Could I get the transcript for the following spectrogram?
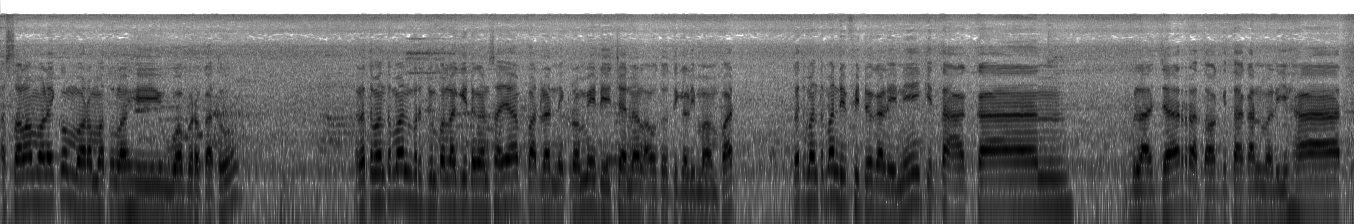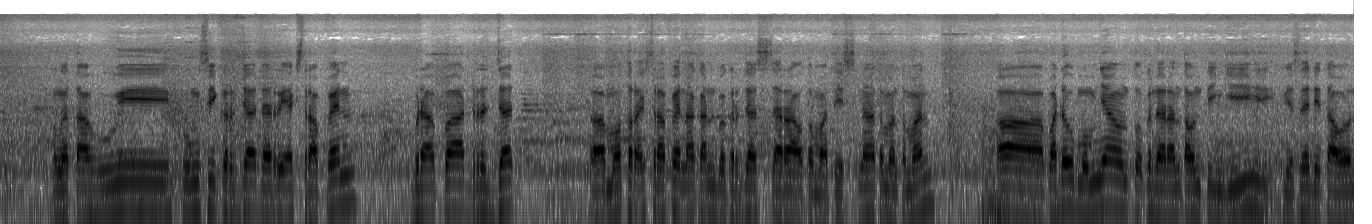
Assalamualaikum warahmatullahi wabarakatuh. Halo teman-teman, berjumpa lagi dengan saya Padlan Nikromi di channel Auto 354 Oke teman-teman, di video kali ini kita akan belajar atau kita akan melihat Mengetahui fungsi kerja dari extra fan Berapa derajat uh, motor extra fan akan bekerja secara otomatis. Nah teman-teman uh, pada umumnya untuk kendaraan tahun tinggi biasanya di tahun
